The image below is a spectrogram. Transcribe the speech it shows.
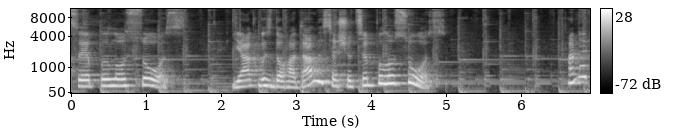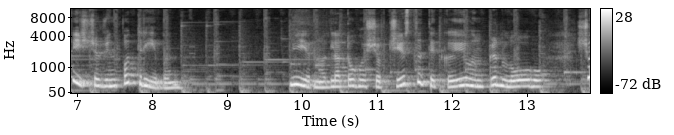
це пилосос. Як ви здогадалися, що це пилосос? А навіщо він потрібен? Вірно, для того, щоб чистити килим, підлогу. Що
